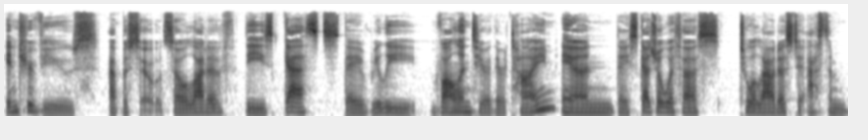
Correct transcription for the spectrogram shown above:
interviews episodes. So a lot of these guests, they really volunteer their time and they schedule with us to allow us to ask them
